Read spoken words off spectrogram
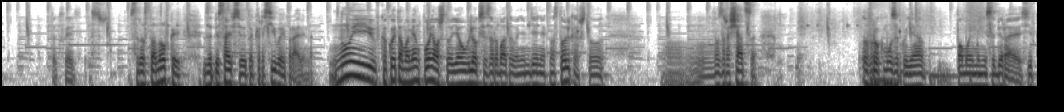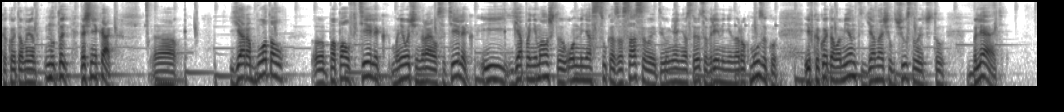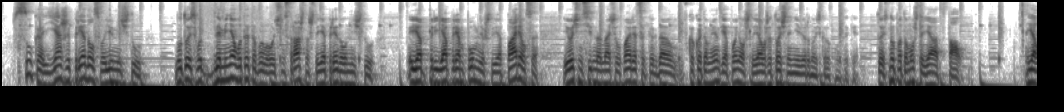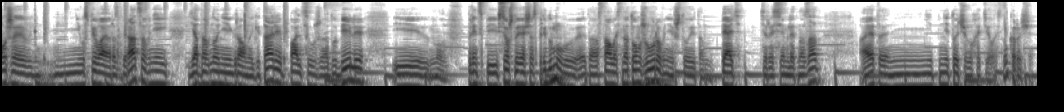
так сказать, с, с расстановкой записать все это красиво и правильно. Ну и в какой-то момент понял, что я увлекся зарабатыванием денег настолько, что э, возвращаться в рок-музыку я, по-моему, не собираюсь. И в какой-то момент, ну, то- точнее как, э, я работал, э, попал в телек, мне очень нравился телек, и я понимал, что он меня, сука, засасывает, и у меня не остается времени на рок-музыку. И в какой-то момент я начал чувствовать, что, блядь, сука, я же предал свою мечту. Ну, то есть вот для меня вот это было очень страшно, что я предал мечту. И я, я прям помню, что я парился, и очень сильно начал париться, когда в какой-то момент я понял, что я уже точно не вернусь к рок-музыке. То есть, ну, потому что я отстал. Я уже не успеваю разбираться в ней, я давно не играл на гитаре, пальцы уже одубели, и, ну, в принципе, и все, что я сейчас придумываю, это осталось на том же уровне, что и там 5-7 лет назад, а это не, не то, чего хотелось. Ну, короче,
